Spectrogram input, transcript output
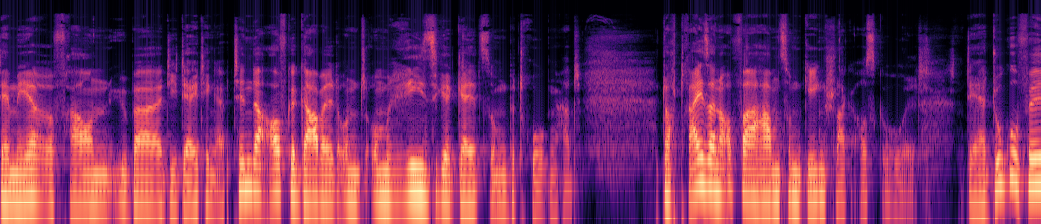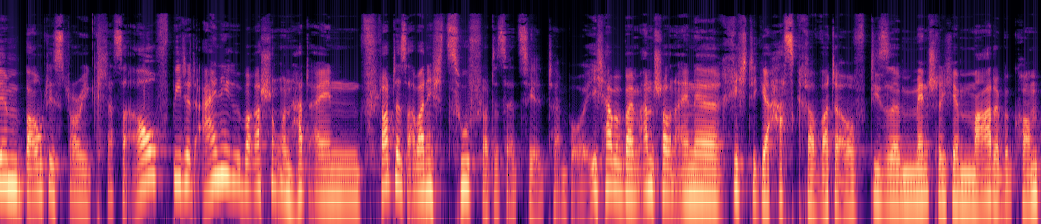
der mehrere Frauen über die Dating-App Tinder aufgegabelt und um riesige Geldsummen betrogen hat. Doch drei seiner Opfer haben zum Gegenschlag ausgeholt. Der Doku-Film baut die Story klasse auf, bietet einige Überraschungen und hat ein flottes, aber nicht zu flottes Erzähltempo. Ich habe beim Anschauen eine richtige Hasskrawatte auf diese menschliche Made bekommen,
